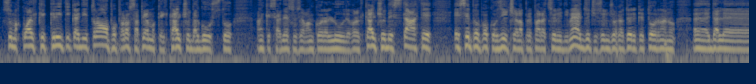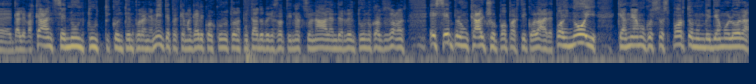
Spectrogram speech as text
insomma qualche critica di troppo, però sappiamo che il calcio d'agosto anche se adesso siamo ancora a luglio, però il calcio d'estate è sempre un po' così, c'è la preparazione di mezzo, ci sono i giocatori che tornano eh, dalle, dalle, vacanze, non tutti contemporaneamente, perché magari qualcuno torna più tardi perché è stato in nazionale, under 21, insomma, è sempre un calcio un po' particolare. Poi noi che amiamo questo sport non vediamo l'ora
